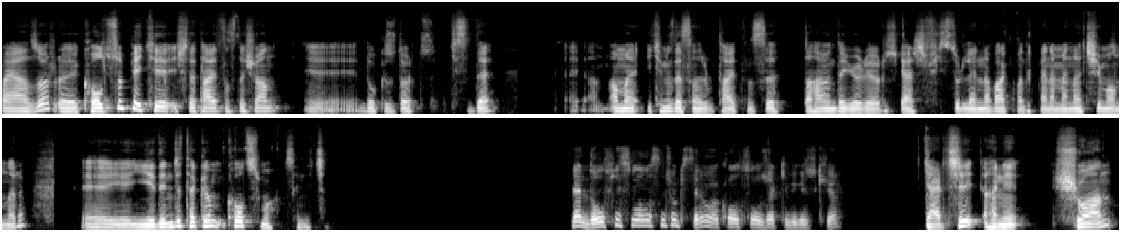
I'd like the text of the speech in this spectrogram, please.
Bayağı zor. E, Colts'u peki işte Titans'ta şu an e, 9-4 ikisi de E, ama ikimiz de sanırım Titans'ı daha önde görüyoruz. Gerçi fikstürlerine bakmadık. Ben hemen açayım onları. E, yedinci takım Colts mu senin için? Yani Dolphins'in olmasını çok isterim ama Colts olacak gibi gözüküyor. Gerçi hani şu an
